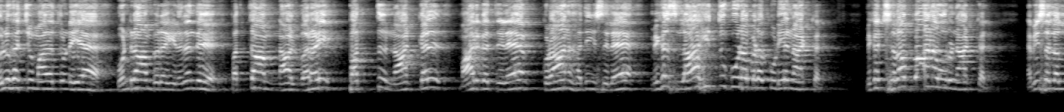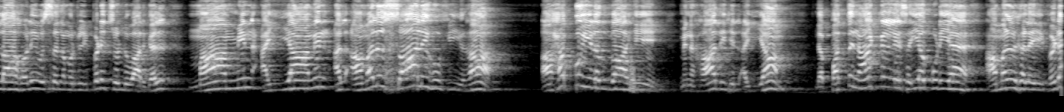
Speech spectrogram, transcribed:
துலுகச்சு மாதத்துடைய ஒன்றாம் பிறையிலிருந்து பத்தாம் நாள் வரை பத்து நாட்கள் மார்க்கத்தில குரான் ஹதீஸிலே மிக சிலாகித்து கூறப்படக்கூடிய நாட்கள். மிக சிறப்பான ஒரு நாட்கள். நபிசல்லாஹ் அலி வசல்லம் அவர்கள் இப்படி சொல்லுவார்கள் மாமின் ஐயாமின் அல் அமலு சாலிஹு ஃபீஹா. அஹப்பு இலல்லாஹி மின் ஹாதிகில் ஐயாம். இந்த பத்து நாட்களிலே செய்யக்கூடிய அமல்களை விட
